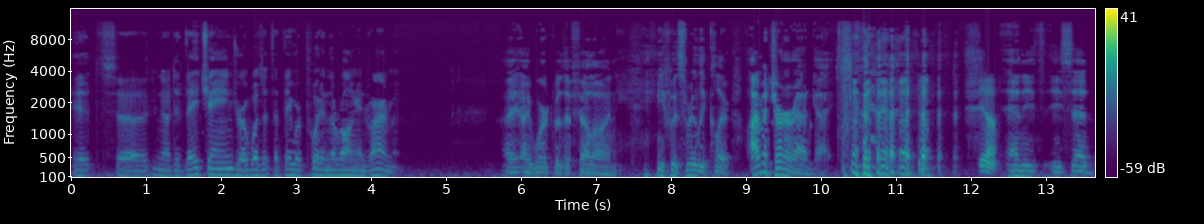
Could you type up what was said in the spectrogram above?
it's uh, you know did they change or was it that they were put in the wrong environment? I, I worked with a fellow and he was really clear. I'm a turnaround guy. yeah. And he he said,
